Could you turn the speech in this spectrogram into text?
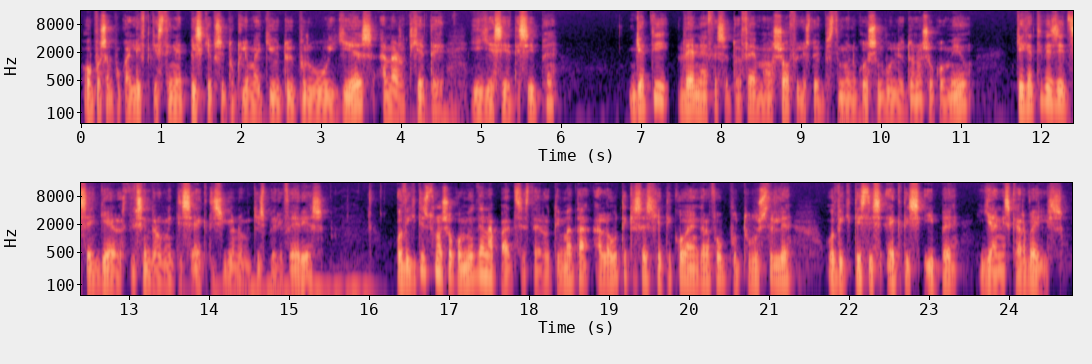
όπως αποκαλύφθηκε στην επίσκεψη του κλιμακίου του Υπουργού Υγείας, αναρωτιέται η ηγεσία της ΥΠΕ, γιατί δεν έθεσε το θέμα ως όφιλη στο Επιστημονικό Συμβούλιο του Νοσοκομείου και γιατί δεν ζήτησε εγκαίρως τη συνδρομή της έκτης υγειονομικής περιφέρειας, ο διοικητής του νοσοκομείου δεν απάντησε στα ερωτήματα, αλλά ούτε και σε σχετικό έγγραφο που του στείλε ο διοικητής της έκτης ΥΠΕ Γιάννης Καρβέλης.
